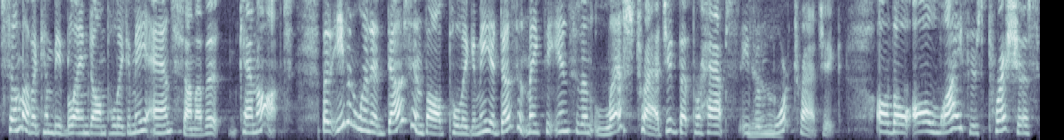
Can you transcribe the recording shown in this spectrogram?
Some of it can be blamed on polygamy, and some of it cannot. But even when it does involve polygamy, it doesn't make the incident less tragic, but perhaps even yeah. more tragic. Although all life is precious,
